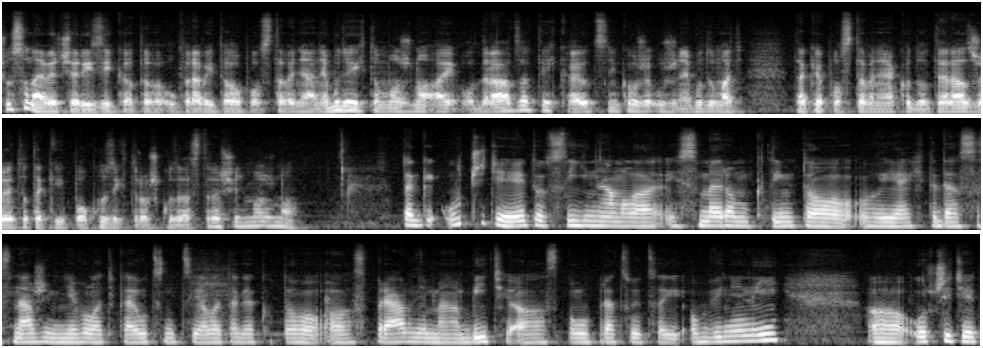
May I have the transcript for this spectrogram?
Čo sú najväčšie rizika toho úpravy toho postavenia? A nebude ich to možno aj odrádzať tých kajúcnikov, že už nebudú mať také postavenie ako doteraz, že je to taký pokus ich trošku zastrašiť možno? Tak určite je to signál ale smerom k týmto, ja ich teda sa snažím nevolať kajúcnici, ale tak ako to e, správne má byť e, spolupracujúcej obvinený. Určite je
